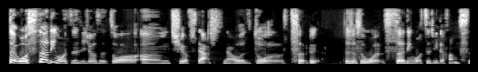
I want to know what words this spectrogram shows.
对，我设定我自己就是做嗯 chief of staff，然后做策略。这就是我设定我自己的方式。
